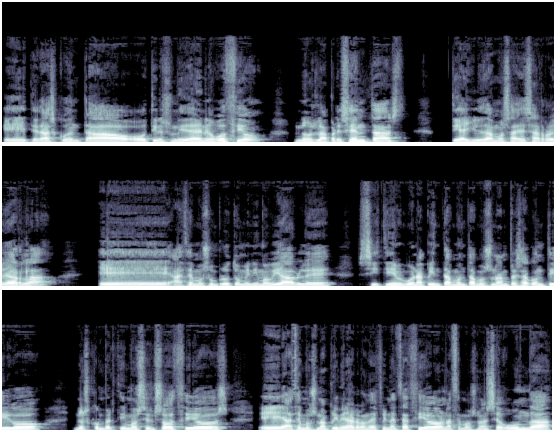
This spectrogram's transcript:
eh, te das cuenta o tienes una idea de negocio, nos la presentas, te ayudamos a desarrollarla, eh, hacemos un producto mínimo viable, si tiene buena pinta, montamos una empresa contigo, nos convertimos en socios, eh, hacemos una primera ronda de financiación, hacemos una segunda,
